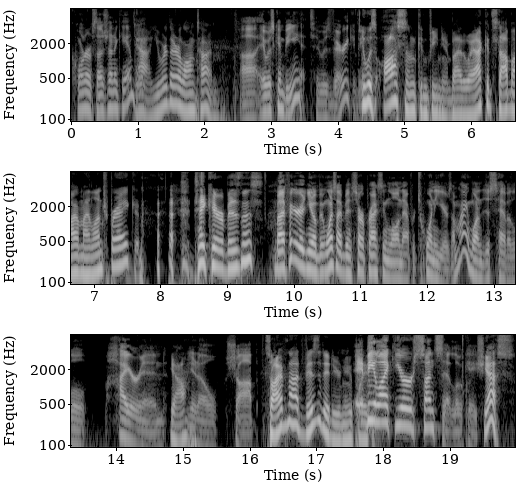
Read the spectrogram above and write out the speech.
corner of Sunshine and Campbell. Yeah, you were there a long time. Uh, it was convenient. It was very convenient. It was awesome, convenient. By the way, I could stop by on my lunch break and take care of business. But I figured, you know, once I've been started practicing law now for 20 years, I might want to just have a little higher end, Yeah. you know, shop. So I've not visited your new place. It'd be like your Sunset location. yes,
